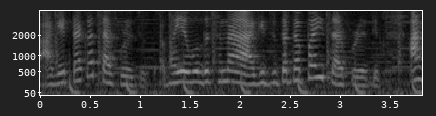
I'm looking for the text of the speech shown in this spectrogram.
আগে টাকা, তারপরে জুতা। ভাইয়া বলতেছে, না, আগে জুতাটা পাই, তারপরে দিব। আর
